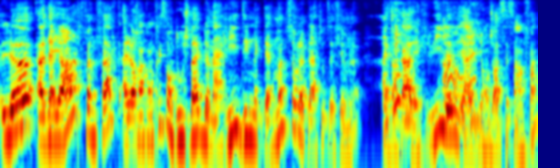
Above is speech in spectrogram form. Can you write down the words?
Là, euh, d'ailleurs, fun fact, elle a rencontré son douchebag de mari, Dean McDermott, sur le plateau de ce film-là. Elle est encore avec lui, là, Ah, ils- ouais. ils ont genre six enfants,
